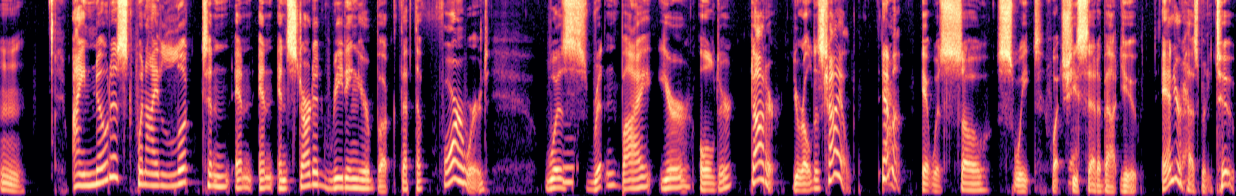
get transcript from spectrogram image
mm. i noticed when i looked and, and and and started reading your book that the foreword was mm. written by your older daughter your oldest child emma it was so sweet what she yeah. said about you and your husband too.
